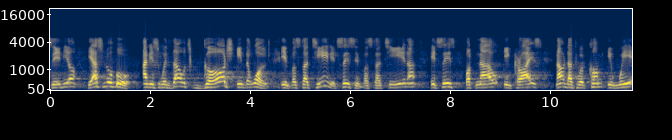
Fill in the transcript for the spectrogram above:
Savior, he has no hope and is without God in the world. In verse 13, it says in verse 13, it says, But now in Christ, now that we've come away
